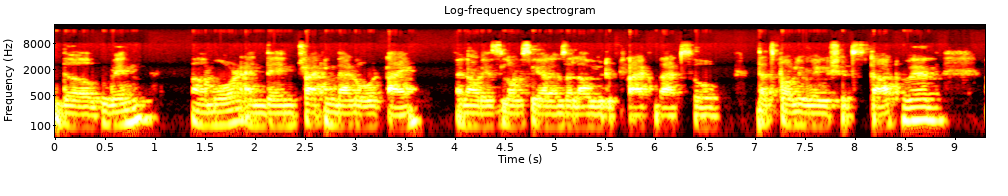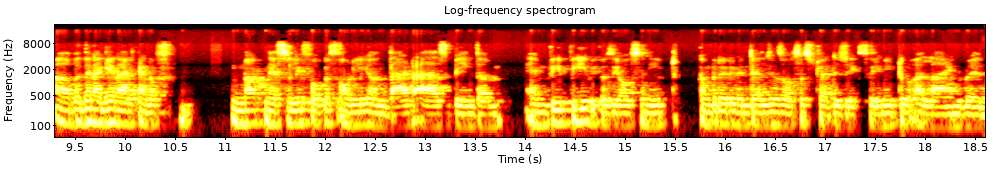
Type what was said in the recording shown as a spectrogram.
the win uh, more, and then tracking that over time. And nowadays, a lot of CRMs allow you to track that, so that's probably where you should start with. Uh, but then again, I'll kind of not necessarily focus only on that as being the MVP because you also need competitive intelligence, also strategic. So you need to align with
